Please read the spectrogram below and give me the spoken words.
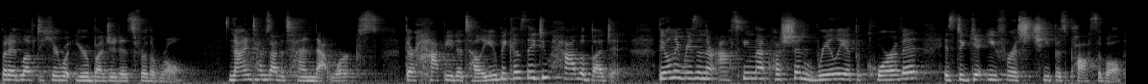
but I'd love to hear what your budget is for the role. Nine times out of 10, that works. They're happy to tell you because they do have a budget. The only reason they're asking that question, really at the core of it, is to get you for as cheap as possible.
